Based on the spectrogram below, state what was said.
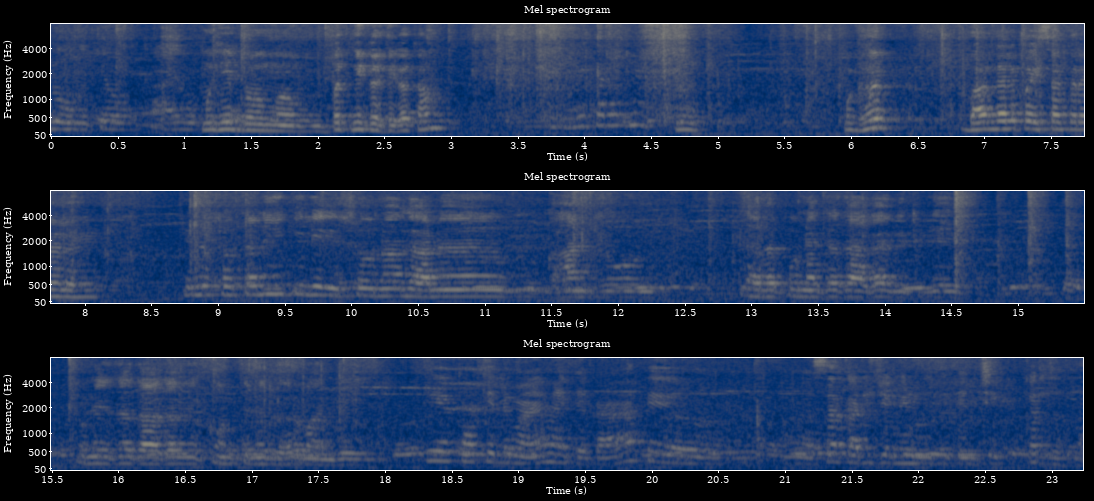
लोक ते काय मग हे ब- म- पत्नी करते का काम? हे करत नाही. हम्म. मग घर बांधायला पैसा करायला हे? तिनं स्वतःने केलेली सोनं गाणं घाण ठेवून त्याला पुण्याच्या जागा विकली. पुण्याच्या जागा विकून तिनं घर बांधले. ते का केलं माया माहिती आहे का? ते अं, सरकारी जमीन होती त्यांची कर्जतला.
